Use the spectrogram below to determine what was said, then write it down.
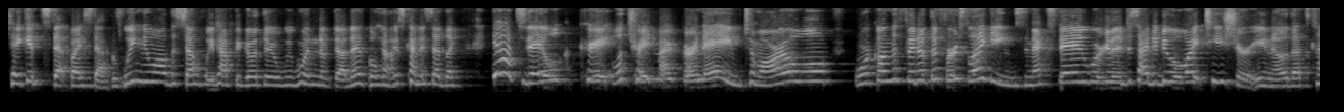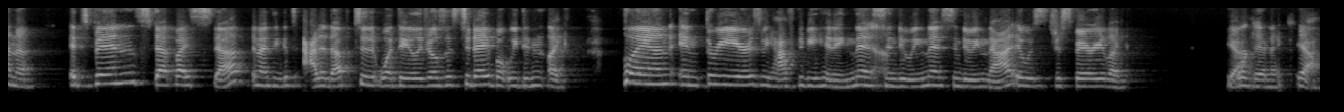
take it step by step. If we knew all the stuff we'd have to go through, we wouldn't have done it. But Yeah. we just kind of said, like, yeah, today we'll create, we'll trademark our name. Tomorrow we'll work on the fit of the first leggings. The next day we're gonna decide to do a white t-shirt. You know, that's kind of it's been step by step. And I think it's added up to what Daily Drills is today, but we didn't like plan in three years we have to be hitting this Yeah. and doing this and doing that. It was just very like yeah. Organic. Yeah.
